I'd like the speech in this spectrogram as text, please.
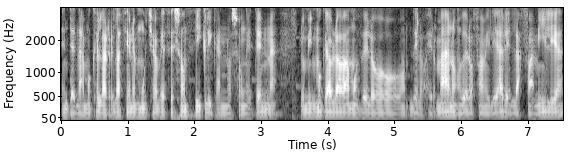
entendamos que las relaciones muchas veces son cíclicas, no son eternas. Lo mismo que hablábamos de, de los hermanos o de los familiares, las familias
